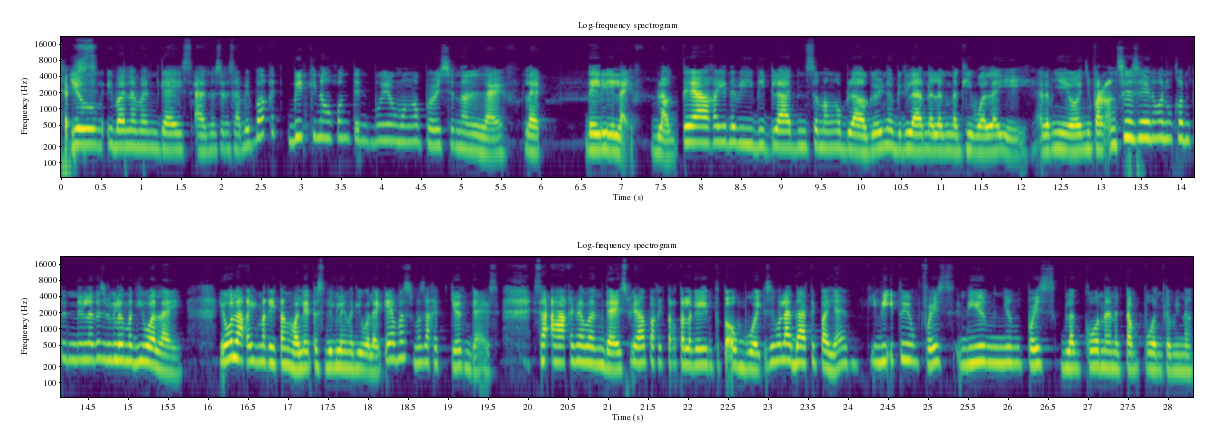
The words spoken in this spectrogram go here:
yung iba naman guys, ano sinasabi, bakit kinokontent mo yung mga personal life? Like, daily life vlog. Kaya kayo nabibigla dun sa mga vlogger na bigla na lang naghiwalay eh. Alam niyo yun? Yung parang ang saya naman ng content nila tapos biglang naghiwalay. Yung wala kayong nakitang mali tapos biglang naghiwalay. Kaya mas masakit yun guys. Sa akin naman guys, pinapakita ko talaga yung totoong buhay kasi wala dati pa yan. Hindi ito yung first, hindi yung, yung first vlog ko na nagtampuan kami ng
